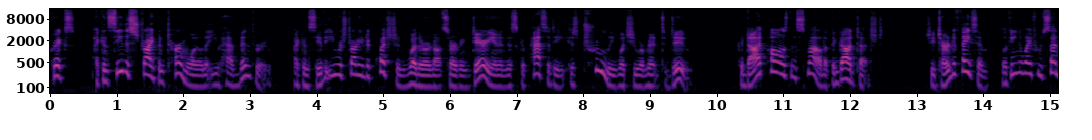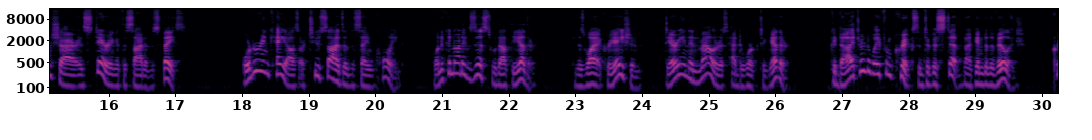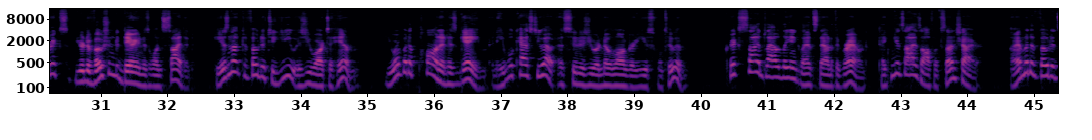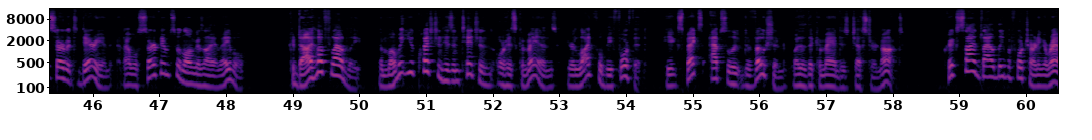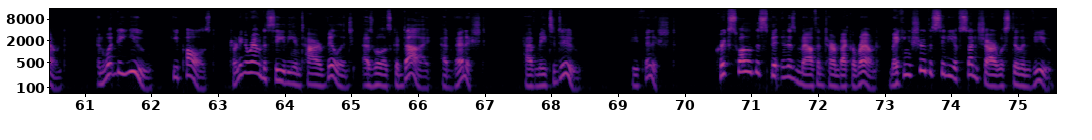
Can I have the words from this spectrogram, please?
Crix, I can see the strife and turmoil that you have been through. I can see that you are starting to question whether or not serving Darien in this capacity is truly what you were meant to do. Kadai paused and smiled at the god touched. She turned to face him, looking away from Sunshire and staring at the side of his face. Order and chaos are two sides of the same coin. One cannot exist without the other. It is why at creation, Darien and Malorus had to work together. Kadai turned away from Crix and took a step back into the village. Crix, your devotion to Darien is one sided. He is not devoted to you as you are to him. You are but a pawn in his game, and he will cast you out as soon as you are no longer useful to him. Crix sighed loudly and glanced down at the ground, taking his eyes off of Sunshire. I am a devoted servant to Darien, and I will serve him so long as I am able. Kadai huffed loudly. The moment you question his intentions or his commands, your life will be forfeit. He expects absolute devotion, whether the command is just or not. Crix sighed loudly before turning around. And what do you, he paused, turning around to see the entire village, as well as Kadai, had vanished. Have me to do. He finished. Crix swallowed the spit in his mouth and turned back around, making sure the city of Sunshire was still in view.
